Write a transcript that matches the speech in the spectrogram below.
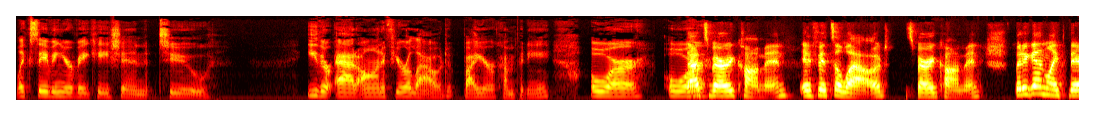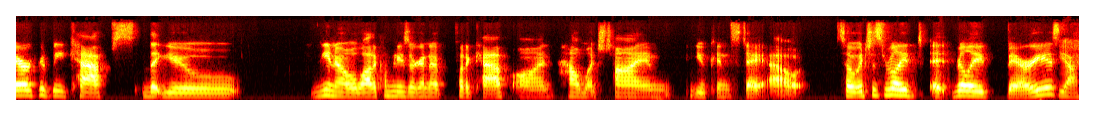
like saving your vacation to either add on if you're allowed by your company or or that's very common. If it's allowed it's very common. But again like there could be caps that you you know a lot of companies are going to put a cap on how much time you can stay out. So it just really it really varies. Yeah.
